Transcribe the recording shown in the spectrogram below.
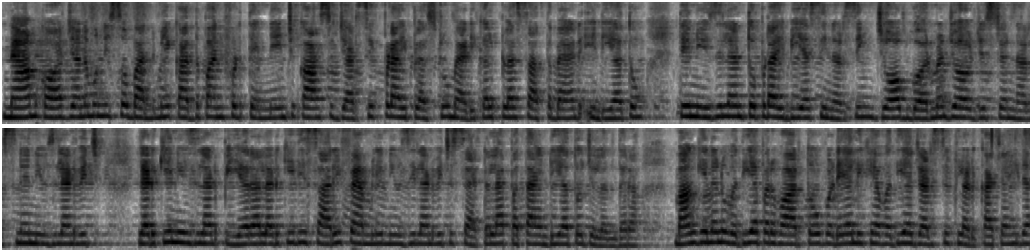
ਨਾਮ ਕੌਰ, ਜਨਮ 1992 ਕੱਦ 5 ਫੁੱਟ 3 ਇੰਚ, ਕਾਸਟ ਜੱਟ ਸਿੱਖ ਪੜ੍ਹਾਈ plus 2 medical plus 7 band India ਤੋਂ ਤੇ ਨਿਊਜ਼ੀਲੈਂਡ ਤੋਂ ਪੜ੍ਹਾਈ BSc nursing job government job register nurse ਨੇ ਨਿਊਜ਼ੀਲੈਂਡ ਵਿੱਚ ਲੜਕੀ ਨਿਊਜ਼ੀਲੈਂਡ ਪੀਅਰ ਆ, ਲੜਕੀ ਦੀ ਸਾਰੀ ਫੈਮਿਲੀ ਨਿਊਜ਼ੀਲੈਂਡ ਵਿੱਚ ਸੈਟਲ ਆ, ਪਤਾ ਇੰਡੀਆ ਤੋਂ ਜਲੰਧਰ ਆ। ਮੰਗ ਇਹਨਾਂ ਨੂੰ ਵਧੀਆ ਪਰਿਵਾਰ ਤੋਂ, ਪੜ੍ਹਿਆ ਲਿਖਿਆ ਵਧੀਆ ਜੱਟ ਸਿੱਖ ਲੜਕਾ ਚਾਹੀਦਾ।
